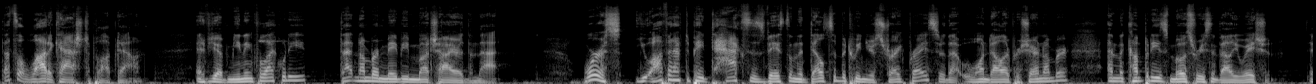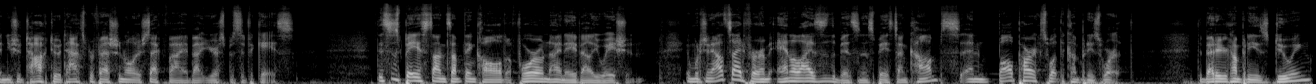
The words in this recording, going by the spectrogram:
That's a lot of cash to plop down. And if you have meaningful equity, that number may be much higher than that. Worse, you often have to pay taxes based on the delta between your strike price, or that $1 per share number, and the company's most recent valuation. And you should talk to a tax professional or SecFi about your specific case. This is based on something called a 409A valuation, in which an outside firm analyzes the business based on comps and ballparks what the company's worth. The better your company is doing,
